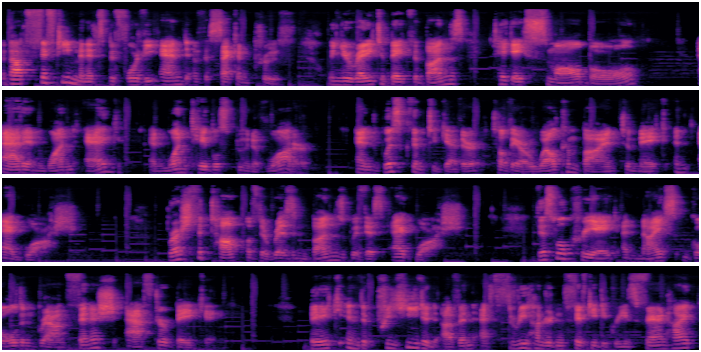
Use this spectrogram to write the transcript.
about 15 minutes before the end of the second proof. When you're ready to bake the buns, take a small bowl, add in one egg and one tablespoon of water, and whisk them together till they are well combined to make an egg wash. Brush the top of the risen buns with this egg wash. This will create a nice golden brown finish after baking. Bake in the preheated oven at 350 degrees Fahrenheit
